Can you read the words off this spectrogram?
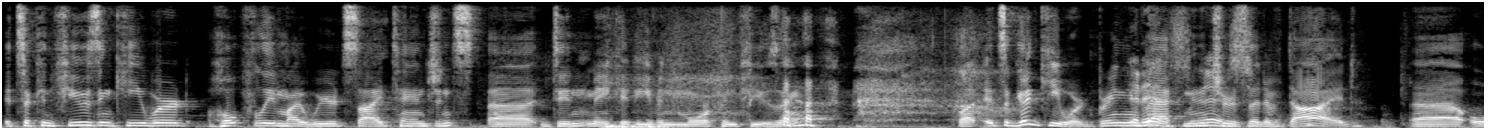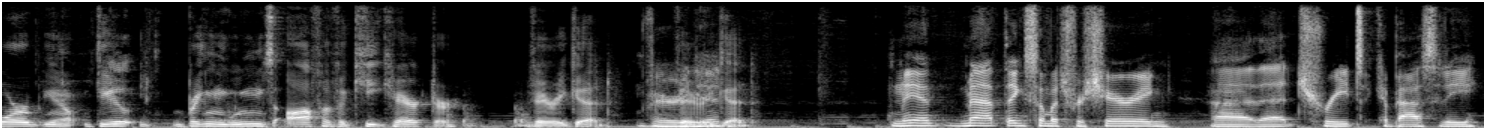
it's a confusing keyword. Hopefully, my weird side tangents uh, didn't make it even more confusing. but it's a good keyword, bringing It back is, miniatures that have died, uh, or you know, deal bringing wounds off of a key character. Very good. Very very good. good. Man, Matt, thanks so much for sharing uh, that treat capacity.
